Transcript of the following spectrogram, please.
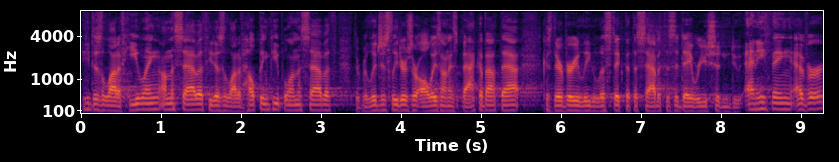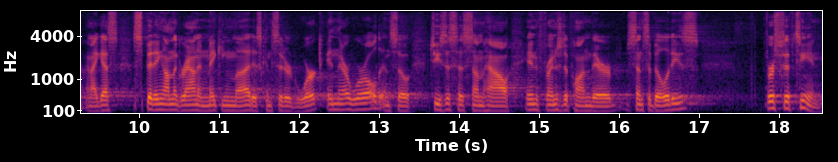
he does a lot of healing on the Sabbath, he does a lot of helping people on the Sabbath. The religious leaders are always on his back about that because they're very legalistic that the Sabbath is a day where you shouldn't do anything ever. And I guess spitting on the ground and making mud is considered work in their world. And so Jesus has somehow infringed upon their sensibilities. Verse 15.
